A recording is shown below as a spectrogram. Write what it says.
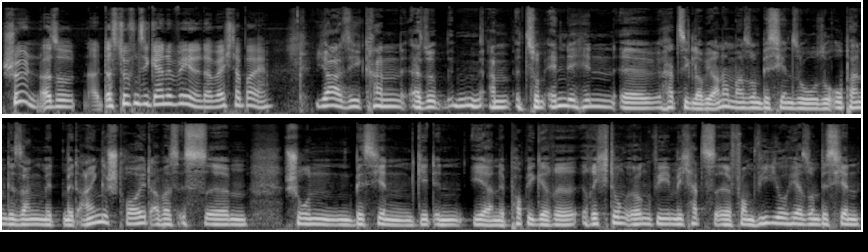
schön. Also das dürfen Sie gerne wählen, da wäre ich dabei. Ja, sie kann, also am, zum Ende hin äh, hat sie, glaube ich, auch noch mal so ein bisschen so, so Operngesang mit, mit eingestreut, aber es ist ähm, schon ein bisschen, geht in eher eine poppigere Richtung irgendwie. Mich hat's äh, vom Video her so ein bisschen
